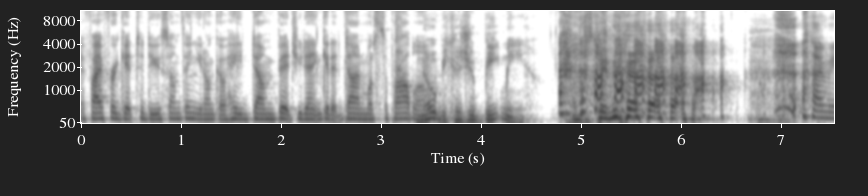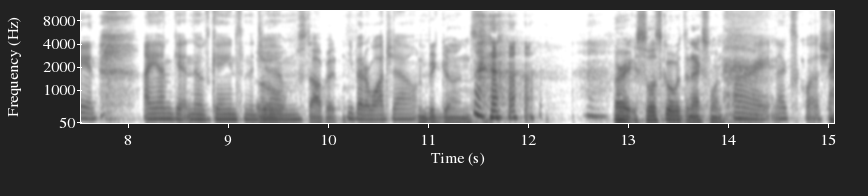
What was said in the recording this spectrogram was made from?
if I forget to do something, you don't go, "Hey, dumb bitch, you didn't get it done. What's the problem?" no, because you beat me. I'm just kidding. I mean, I am getting those gains in the oh, gym. stop it. You better watch out. Big guns. All right, so let's go with the next one. All right, next question.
